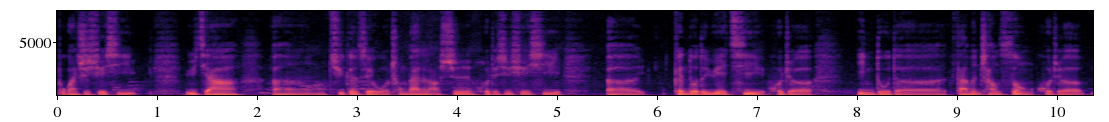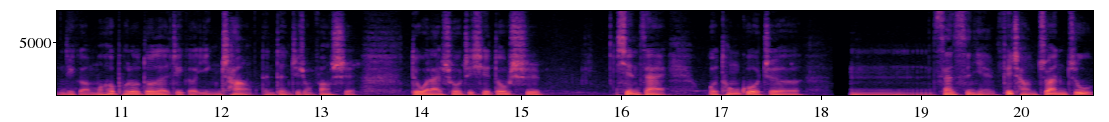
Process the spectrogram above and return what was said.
不管是学习瑜伽，嗯，去跟随我崇拜的老师，或者去学习，呃，更多的乐器，或者印度的梵文唱诵，或者那个摩诃婆罗多的这个吟唱等等这种方式，对我来说，这些都是现在我通过这嗯三四年非常专注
